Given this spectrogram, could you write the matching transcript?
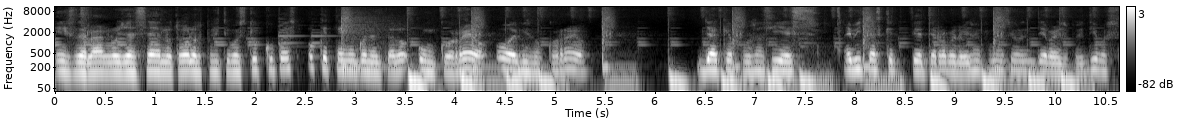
Instalarlo ya sea en todos los dispositivos que ocupes o que tengan conectado un correo o el mismo correo, ya que pues así es, evitas que te, te roben la misma información de varios dispositivos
